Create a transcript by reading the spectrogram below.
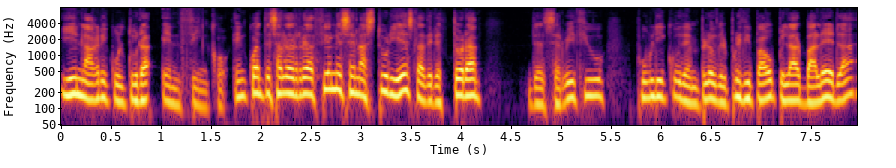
y en la agricultura en 5. En cuanto a las reacciones en Asturias, la directora del Servicio Público de Empleo del Principado, Pilar Valera,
